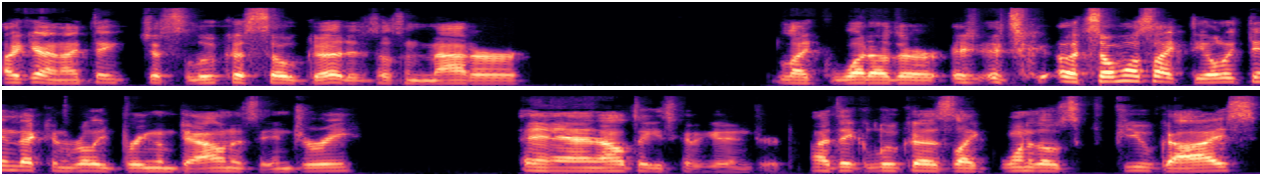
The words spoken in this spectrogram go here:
again, I think just Luka's so good. It doesn't matter like what other. It, it's it's almost like the only thing that can really bring him down is injury, and I don't think he's going to get injured. I think Luka is like one of those few guys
